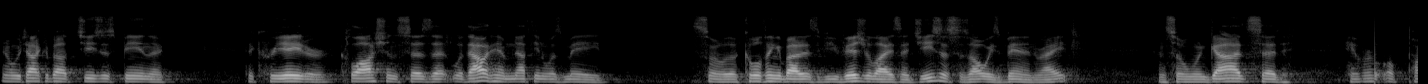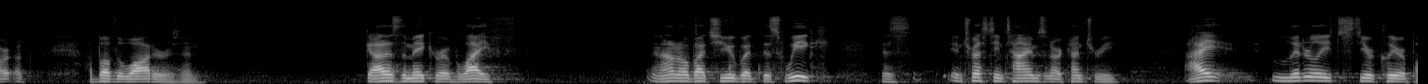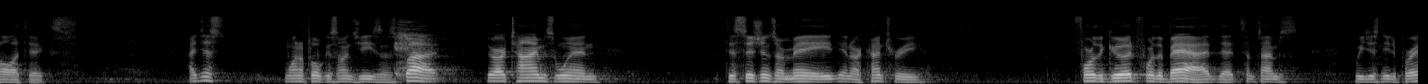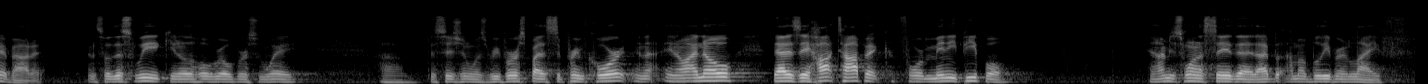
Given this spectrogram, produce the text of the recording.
You know, we talked about Jesus being the, the creator. Colossians says that without him, nothing was made. So the cool thing about it is if you visualize that Jesus has always been, right? And so when God said, hey, we're above the waters, and God is the maker of life. And I don't know about you, but this week is interesting times in our country. I literally steer clear of politics. I just want to focus on Jesus. But there are times when decisions are made in our country for the good, for the bad, that sometimes we just need to pray about it. And so this week, you know, the whole Roe versus Wade um, decision was reversed by the Supreme Court. And, you know, I know that is a hot topic for many people. And I just want to say that I, I'm a believer in life.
